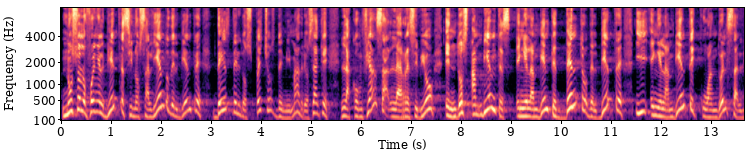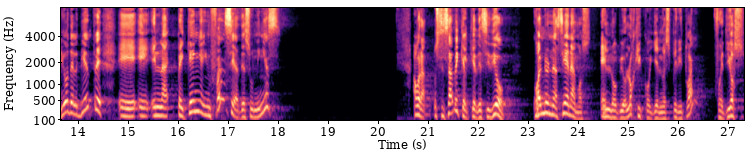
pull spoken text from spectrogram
no solo fue en el vientre, sino saliendo del vientre desde los pechos de mi madre. O sea que la confianza la recibió en dos ambientes, en el ambiente dentro del vientre y en el ambiente cuando él salió del vientre eh, eh, en la pequeña infancia de su niñez. Ahora, usted sabe que el que decidió cuando naciéramos en lo biológico y en lo espiritual fue Dios.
